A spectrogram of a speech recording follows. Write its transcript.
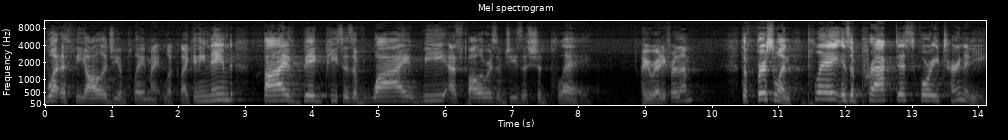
what a theology of play might look like. And he named five big pieces of why we, as followers of Jesus, should play. Are you ready for them? The first one play is a practice for eternity.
